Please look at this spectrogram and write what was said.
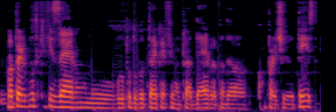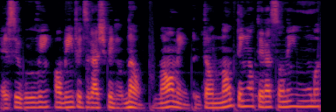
Uma pergunta que fizeram no grupo do Boteco F1 pra Débora, quando ela compartilhou o texto, é se o groove aumenta o desgaste de pneu. Não, não aumenta. Então não tem alteração nenhuma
